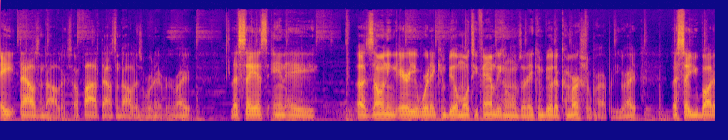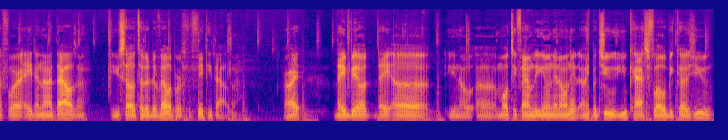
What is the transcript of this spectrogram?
eight thousand dollars or five thousand dollars or whatever, right? Let's say it's in a a zoning area where they can build multifamily homes or they can build a commercial property, right? Let's say you bought it for eight or nine thousand, you sell it to the developer for fifty thousand, right? They build they uh you know uh multifamily unit on it, uh, but you you cash flow because you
